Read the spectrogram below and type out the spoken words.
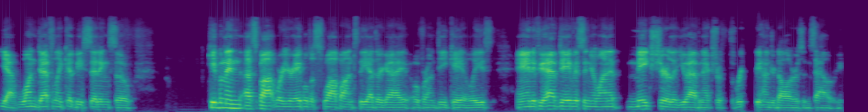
yeah, one definitely could be sitting. So keep them in a spot where you're able to swap onto the other guy over on DK at least. And if you have Davis in your lineup, make sure that you have an extra three hundred dollars in salary,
